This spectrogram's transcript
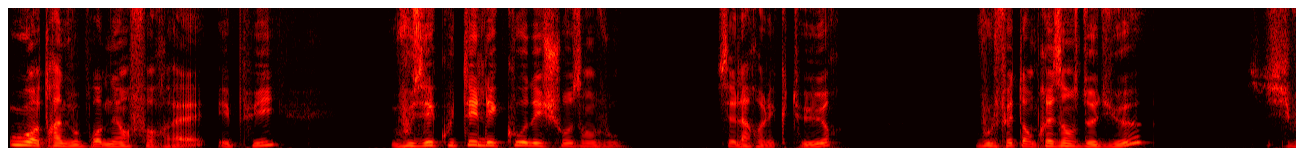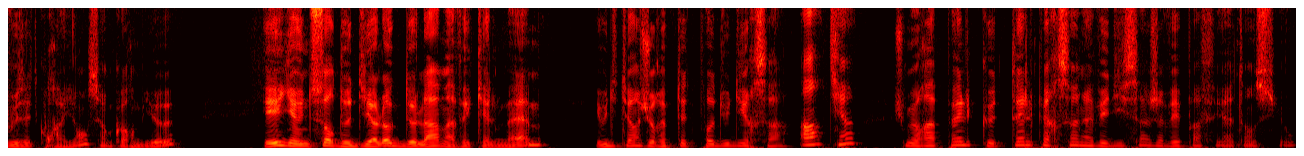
ou en train de vous promener en forêt, et puis vous écoutez l'écho des choses en vous. C'est la relecture. Vous le faites en présence de Dieu. Si vous êtes croyant, c'est encore mieux. Et il y a une sorte de dialogue de l'âme avec elle-même. Et vous dites, tiens, j'aurais peut-être pas dû dire ça. Ah, tiens, je me rappelle que telle personne avait dit ça, j'avais pas fait attention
